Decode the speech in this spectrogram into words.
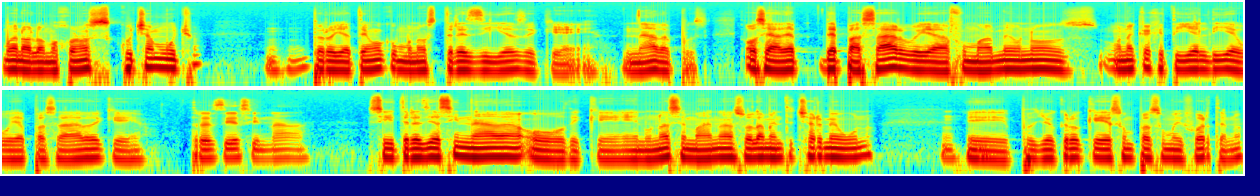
Bueno, a lo mejor no se escucha mucho, pero ya tengo como unos tres días de que nada, pues. O sea, de, de pasar, güey, a fumarme unos... Una cajetilla al día, güey, a pasar de que... Tres días sin nada. Sí, tres días sin nada o de que en una semana solamente echarme uno. Eh, pues yo creo que es un paso muy fuerte, ¿no?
